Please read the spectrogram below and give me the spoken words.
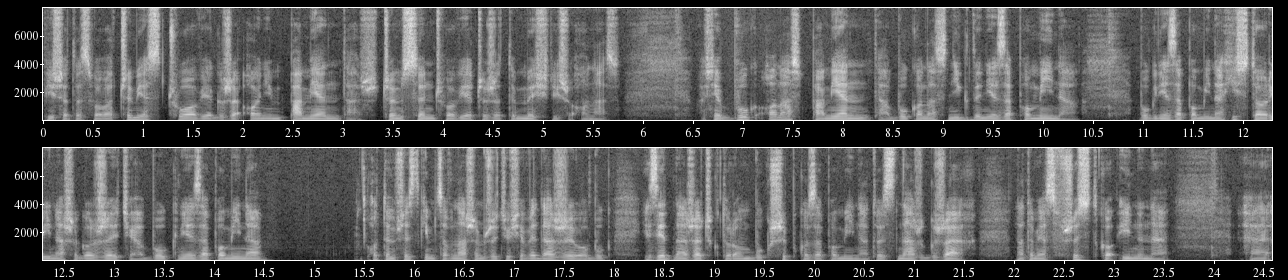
pisze te słowa: Czym jest człowiek, że o nim pamiętasz? Czym syn człowieczy, że ty myślisz o nas? Właśnie Bóg o nas pamięta, Bóg o nas nigdy nie zapomina. Bóg nie zapomina historii naszego życia, Bóg nie zapomina o tym wszystkim, co w naszym życiu się wydarzyło. Bóg jest jedna rzecz, którą Bóg szybko zapomina, to jest nasz grzech. Natomiast wszystko inne e,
